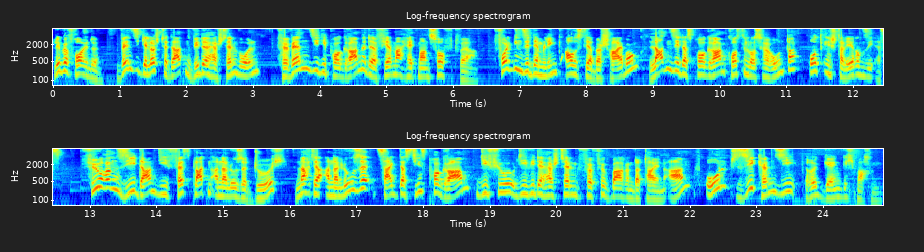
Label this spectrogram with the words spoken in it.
Liebe Freunde, wenn Sie gelöschte Daten wiederherstellen wollen, verwenden Sie die Programme der Firma Hetman Software. Folgen Sie dem Link aus der Beschreibung, laden Sie das Programm kostenlos herunter und installieren Sie es. Führen Sie dann die Festplattenanalyse durch. Nach der Analyse zeigt das Dienstprogramm die für die Wiederherstellung verfügbaren Dateien an und Sie können sie rückgängig machen.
